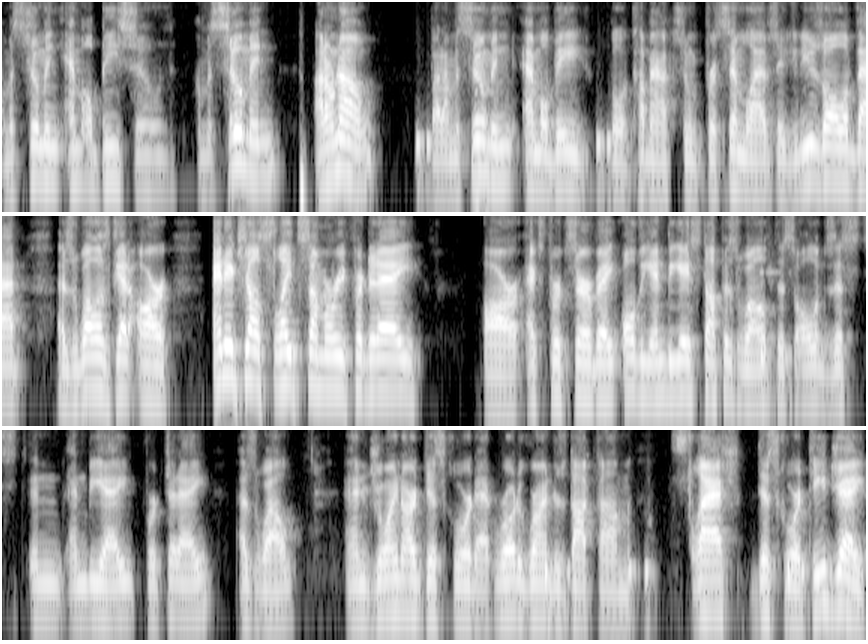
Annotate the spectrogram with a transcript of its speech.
I'm assuming MLB soon. I'm assuming. I don't know, but I'm assuming MLB will come out soon for SimLab. So you can use all of that as well as get our NHL slate summary for today, our expert survey, all the NBA stuff as well. This all exists in NBA for today as well. And join our Discord at rotogrinders.com slash Discord. TJ,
